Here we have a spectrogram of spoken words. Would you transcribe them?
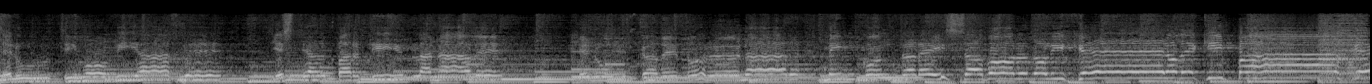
del último viaje y esté al partir la nave que nunca de tornar me encontraréis a bordo ligero de equipaje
